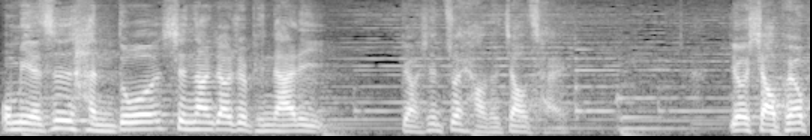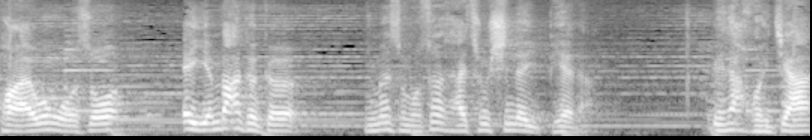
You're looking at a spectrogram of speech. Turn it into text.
我们也是很多线上教学平台里表现最好的教材。有小朋友跑来问我说：“哎，研发哥哥，你们什么时候才出新的影片啊？”因为他回家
